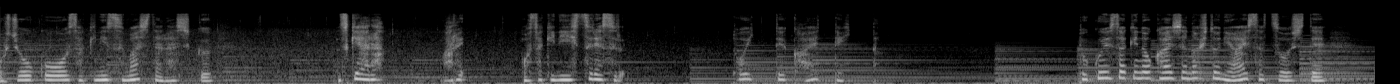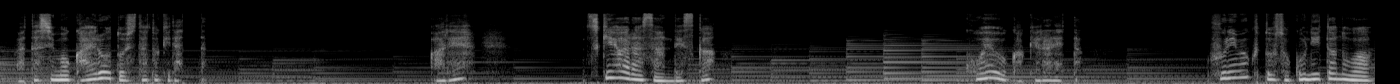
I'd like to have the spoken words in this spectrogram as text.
お焼香を先に済ましたらしく「月原悪い。お先に失礼する」と言って帰っていった。得意先の会社の人に挨拶をして私も帰ろうとした時だったあれ？月原さんですか？声をかけられた。振り向くとそこにいたのは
